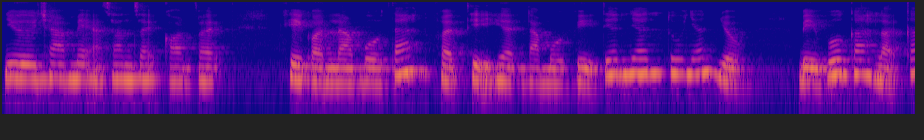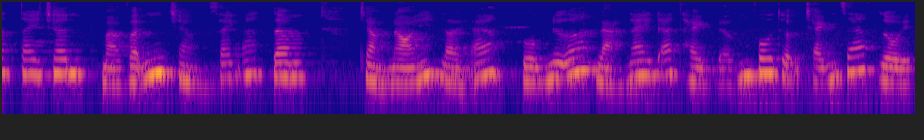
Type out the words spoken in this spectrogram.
như cha mẹ gian dạy con vậy. Khi còn là Bồ Tát, Phật thị hiện là một vị tiên nhân tu nhẫn nhục, bị vua ca lợi cắt tay chân mà vẫn chẳng sanh ác tâm, chẳng nói lời ác, huống nữa là nay đã thành đấng vô thượng chánh giác rồi,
